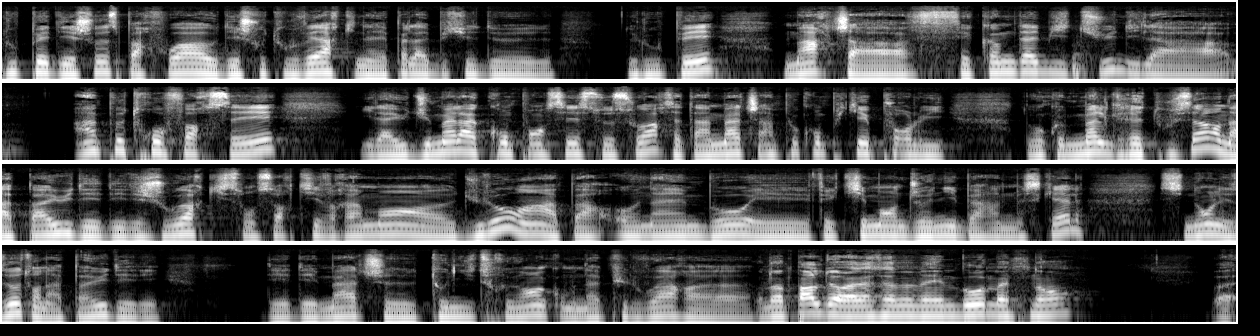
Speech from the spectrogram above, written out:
loupé des choses parfois ou des shoots ouverts qu'il n'avait pas l'habitude de, de louper. March a fait comme d'habitude, il a un peu trop forcé, il a eu du mal à compenser ce soir, c'est un match un peu compliqué pour lui. Donc malgré tout ça, on n'a pas eu des, des joueurs qui sont sortis vraiment euh, du lot, hein, à part Onaembo et effectivement Johnny Muskel. Sinon les autres, on n'a pas eu des, des, des matchs euh, tonitruants comme on a pu le voir. euh, On en parle de Renata Nonaimbo maintenant? Ouais,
